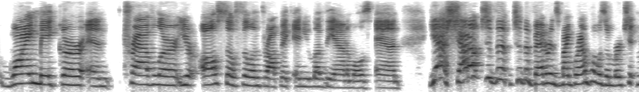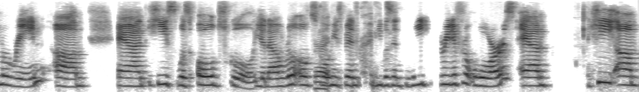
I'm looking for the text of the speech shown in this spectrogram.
winemaker and traveler. You're also philanthropic and you love the animals. And yeah shout out to the to the veterans. My grandpa was a merchant marine um and he was old school you know real old school. Right. he's been he was in three three different wars and he um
